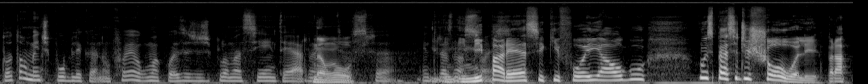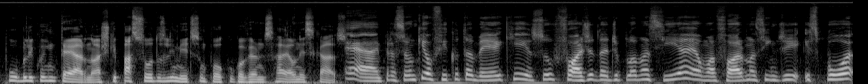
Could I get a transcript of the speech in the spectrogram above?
totalmente pública, não foi alguma coisa de diplomacia interna não, entre, os, entre as e, nações. E me parece que foi algo uma espécie de show ali para público interno. Acho que passou dos limites um pouco o governo de Israel nesse caso. É, a impressão que eu fico também é que isso foge da diplomacia, é uma forma assim de expor,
